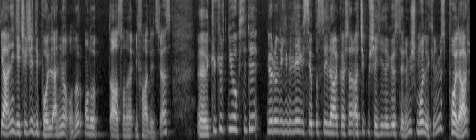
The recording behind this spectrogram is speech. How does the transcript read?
yani geçici dipollenme olur. Onu daha sonra ifade edeceğiz. E, kükürt dioksidi görüldüğü gibi Lewis yapısıyla arkadaşlar açık bir şekilde gösterilmiş molekülümüz polar.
